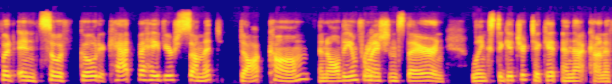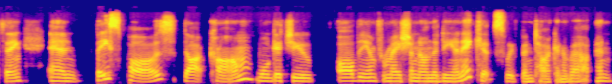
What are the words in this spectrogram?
but and so if go to cat behavior summit com and all the information's right. there and links to get your ticket and that kind of thing. And basepaws.com will get you all the information on the dna kits we've been talking about. And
